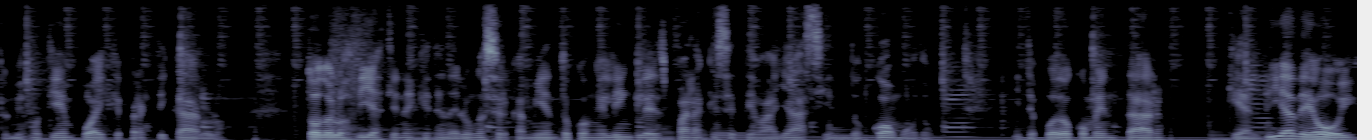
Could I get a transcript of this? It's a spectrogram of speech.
al mismo tiempo hay que practicarlo todos los días tienes que tener un acercamiento con el inglés para que se te vaya haciendo cómodo. Y te puedo comentar que al día de hoy,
